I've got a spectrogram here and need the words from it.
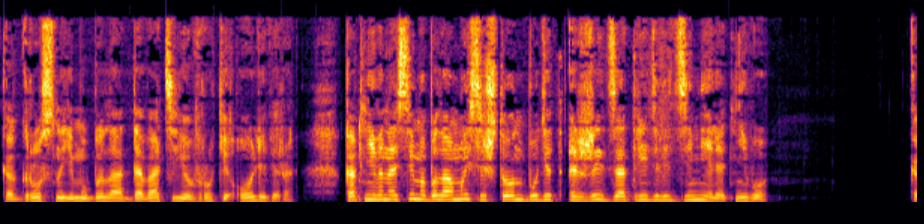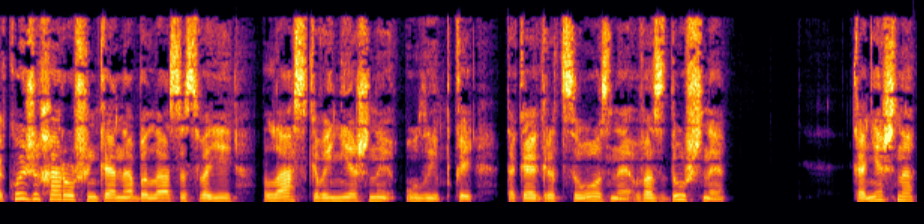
Как грустно ему было отдавать ее в руки Оливера, как невыносима была мысль, что он будет жить за три-девять земель от него. Какой же хорошенькой она была со своей ласковой нежной улыбкой, такая грациозная, воздушная. Конечно,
